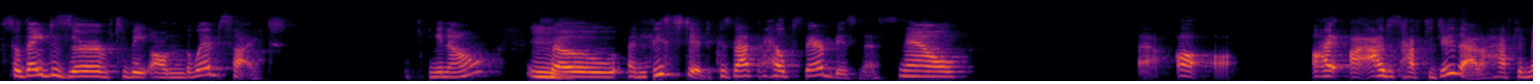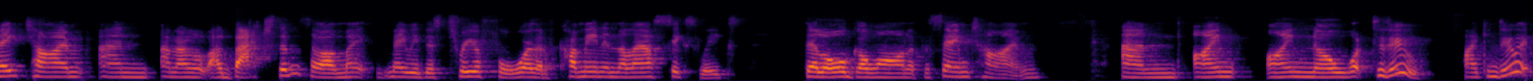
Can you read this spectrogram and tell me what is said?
so they deserve to be on the website you know? Mm. so and listed because that helps their business. Now uh, I, I just have to do that. I have to make time and, and I'll, I'll batch them. So I'll make, maybe there's three or four that have come in in the last six weeks. They'll all go on at the same time. And I, I know what to do. I can do it.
